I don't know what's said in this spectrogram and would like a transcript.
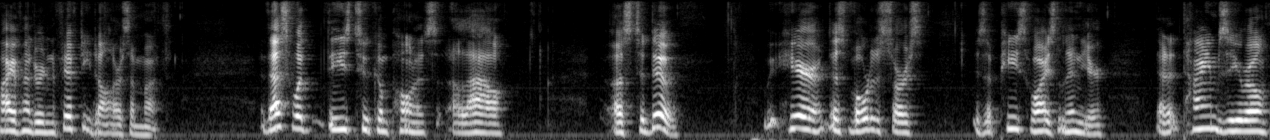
$550 a month. That's what these two components allow us to do. Here, this voltage source is a piecewise linear that at time zero,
